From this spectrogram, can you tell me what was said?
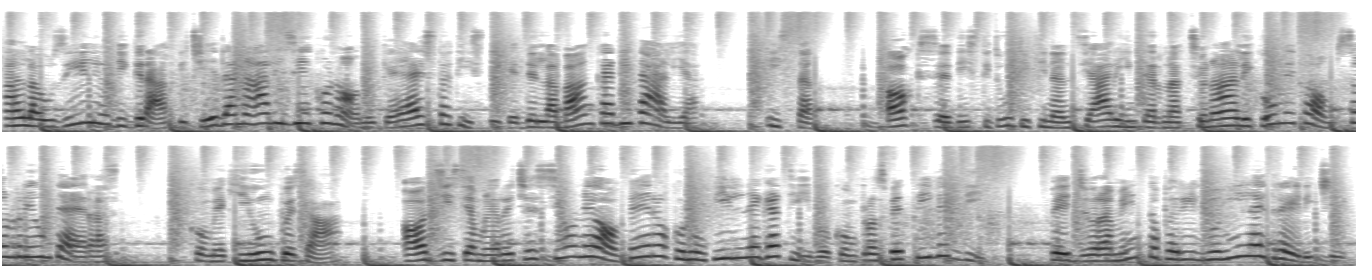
all'ausilio di grafici ed analisi economiche e statistiche della Banca d'Italia, Istat, Ox ed istituti finanziari internazionali come Thomson Reuters. Come chiunque sa, oggi siamo in recessione ovvero con un PIL negativo con prospettive di peggioramento per il 2013.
